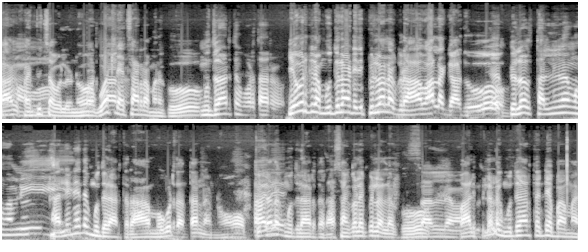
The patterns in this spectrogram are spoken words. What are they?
బాగా పంపించవాళ్ళు కొడతారు. ఓట్లు ఎచ్చారా మనకు? ముద్దులాడితే కొడతారు. ఎవరికి రా ముద్దులాడేది? పిల్లలకు రా వాళ్ళకి కాదు. పిల్లలు తల్లినే మొహంని ముద్దులాడతారా? మొగుడు తంతా నన్ను. పిల్లలకు ముద్దులాడతారా? సంకల పిల్లలకు. వాళ్ళ పిల్లలకు ముద్దులాడుతుంటే బా మా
